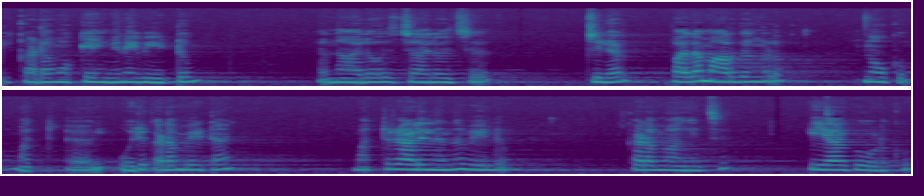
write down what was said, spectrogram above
ഈ കടമൊക്കെ ഇങ്ങനെ വീട്ടും എന്നാലോചിച്ചാലോചിച്ച് ചിലർ പല മാർഗങ്ങളും നോക്കും. മറ്റ് ഒരു കടം വീട്ടാൻ മറ്റൊരാളിൽ നിന്ന് വീണ്ടും കടം വാങ്ങിച്ച് ഇയാൾക്ക് കൊടുക്കും.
